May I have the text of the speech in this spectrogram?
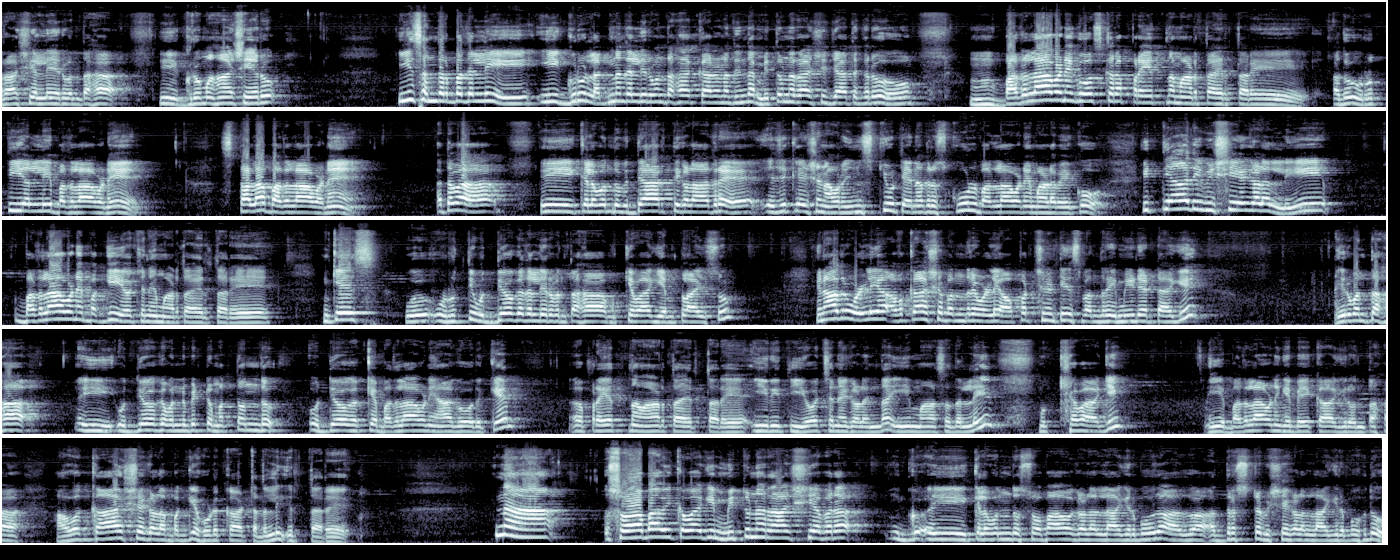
ರಾಶಿಯಲ್ಲೇ ಇರುವಂತಹ ಈ ಗುರು ಮಹಾಶಯರು ಈ ಸಂದರ್ಭದಲ್ಲಿ ಈ ಗುರು ಲಗ್ನದಲ್ಲಿರುವಂತಹ ಕಾರಣದಿಂದ ಮಿಥುನ ರಾಶಿ ಜಾತಕರು ಬದಲಾವಣೆಗೋಸ್ಕರ ಪ್ರಯತ್ನ ಮಾಡ್ತಾ ಇರ್ತಾರೆ. ಅದು ವೃತ್ತಿಯಲ್ಲಿ ಬದಲಾವಣೆ, ಸ್ಥಳ ಬದಲಾವಣೆ, ಅಥವಾ ಈ ಕೆಲವೊಂದು ವಿದ್ಯಾರ್ಥಿಗಳಾದರೆ ಎಜುಕೇಷನ್ ಅವರ ಇನ್ಸ್ಟಿಟ್ಯೂಟ್ ಏನಾದರೂ ಸ್ಕೂಲ್ ಬದಲಾವಣೆ ಮಾಡಬೇಕು ಇತ್ಯಾದಿ ವಿಷಯಗಳಲ್ಲಿ ಬದಲಾವಣೆ ಬಗ್ಗೆ ಯೋಚನೆ ಮಾಡ್ತಾ ಇರ್ತಾರೆ. ಇನ್ ಕೇಸ್ ವೃತ್ತಿ ಉದ್ಯೋಗದಲ್ಲಿರುವಂತಹ ಮುಖ್ಯವಾಗಿ ಎಂಪ್ಲಾಯೀಸು ಏನಾದರೂ ಒಳ್ಳೆಯ ಅವಕಾಶ ಬಂದರೆ, ಒಳ್ಳೆಯ ಆಪರ್ಚುನಿಟೀಸ್ ಬಂದರೆ ಇಮಿಡಿಯೇಟಾಗಿ ಇರುವಂತಹ ಈ ಉದ್ಯೋಗವನ್ನು ಬಿಟ್ಟು ಮತ್ತೊಂದು ಉದ್ಯೋಗಕ್ಕೆ ಬದಲಾವಣೆ ಆಗೋದಕ್ಕೆ ಪ್ರಯತ್ನ ಮಾಡ್ತಾ ಇರ್ತಾರೆ. ಈ ರೀತಿ ಯೋಚನೆಗಳಿಂದ ಈ ಮಾಸದಲ್ಲಿ ಮುಖ್ಯವಾಗಿ ಈ ಬದಲಾವಣೆಗೆ ಬೇಕಾಗಿರುವಂತಹ ಅವಕಾಶಗಳ ಬಗ್ಗೆ ಹುಡುಕಾಟದಲ್ಲಿ ಇರ್ತಾರೆ. ಇನ್ನು ಸ್ವಾಭಾವಿಕವಾಗಿ ಮಿಥುನ ರಾಶಿಯವರ ಈ ಕೆಲವೊಂದು ಸ್ವಭಾವಗಳಲ್ಲಾಗಿರ್ಬೋದು ಅಥವಾ ಅದೃಷ್ಟ ವಿಷಯಗಳಲ್ಲಾಗಿರಬಹುದು.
